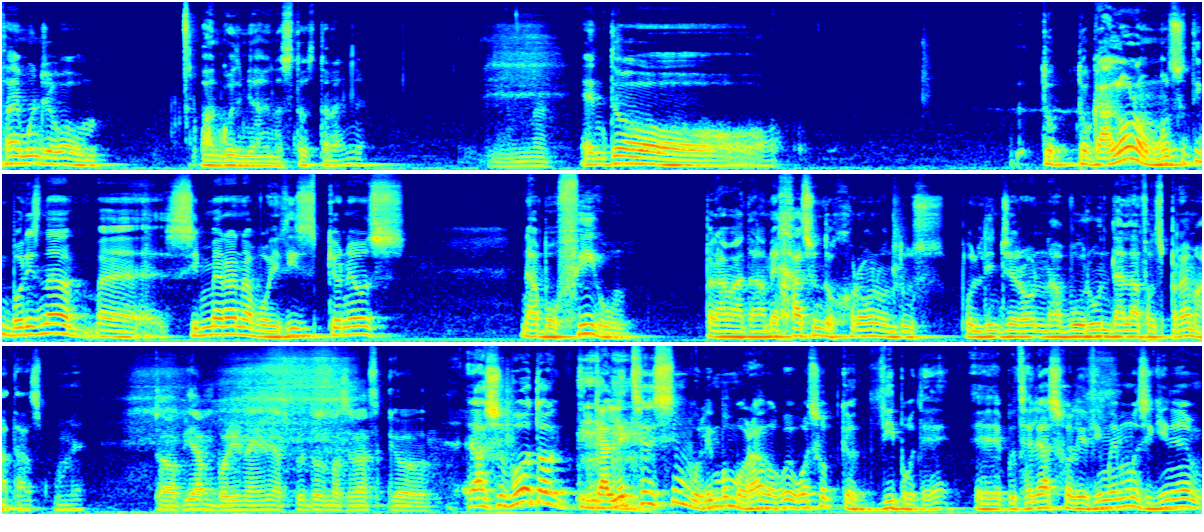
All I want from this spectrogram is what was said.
θα ήμουν και εγώ παγκόσμια γνωστός τώρα. Ναι. ναι. Εν το... Το, το καλό όμως ότι μπορείς να, ε, σήμερα να βοηθήσεις πιο νέους να αποφύγουν πράγματα, να μην χάσουν τον χρόνο τους πολύ καιρό να βρουν τα λάθος πράγματα ας πούμε. τα οποία μπορεί να είναι ας πούμε τόσο μας ένας θκιο... Ε, Ας σου πω το, την καλύτερη συμβουλή που μπορώ να δω εγώ σε οποιοδήποτε ε, που θέλει να ασχοληθεί με μουσική είναι ε, ε,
